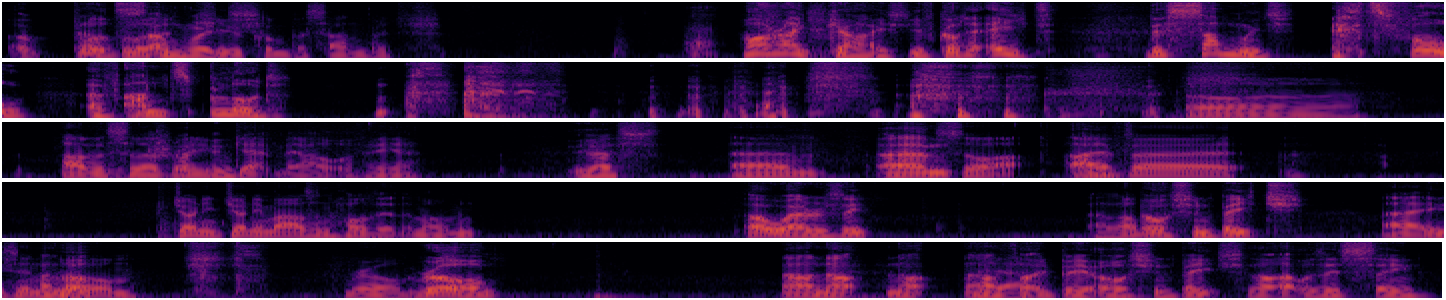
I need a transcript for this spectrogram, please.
A blood, blood sandwich. and cucumber sandwich. All right, guys, you've got to eat this sandwich. It's full of ants' blood. Oh, I'm a celebrity. Cracking. Get me out of here. Yes. Um, Um, so I, I've uh, Johnny Johnny Miles on holiday at the moment. oh, where is he? Hello. Ocean Beach, Uh, he's in Hello? Rome. Rome. Rome. Oh, not not. I Yeah. thought he'd be at Ocean Beach. I thought that was his scene.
